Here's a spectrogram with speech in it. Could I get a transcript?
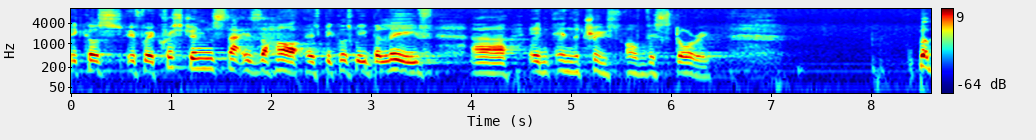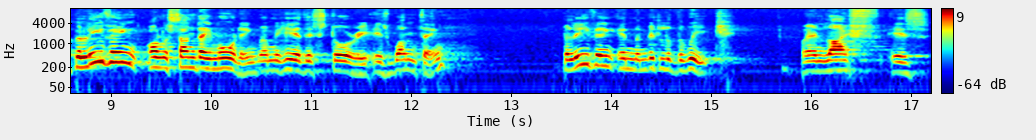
Because if we're Christians, that is the heart. It's because we believe uh, in, in the truth of this story. But believing on a Sunday morning when we hear this story is one thing. Believing in the middle of the week when life is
